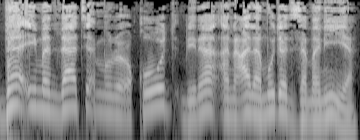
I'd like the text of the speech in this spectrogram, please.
دائما لا تعملوا عقود بناء على مدد زمنية.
